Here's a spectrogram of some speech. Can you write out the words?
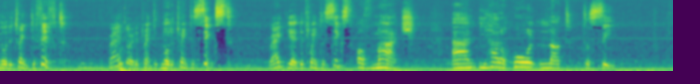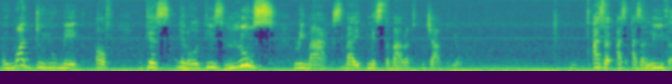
no, the 25th, right, or the 20, no, the 26th, right? Yeah, the 26th of March, and he had a whole lot to say What do you make of this, you know, these loose remarks by Mr. Bharrat Jagdeo as a, as, as a leader?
